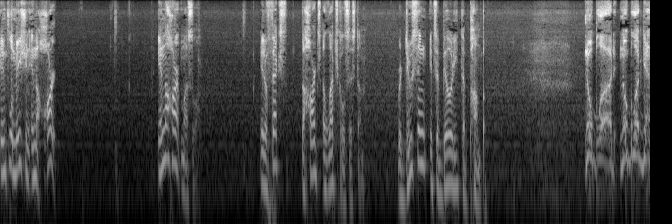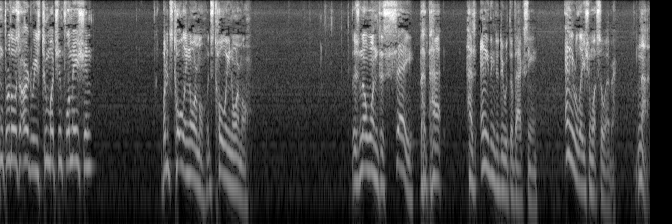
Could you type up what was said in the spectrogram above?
Inflammation in the heart, in the heart muscle. It affects the heart's electrical system, reducing its ability to pump. No blood, no blood getting through those arteries, too much inflammation. But it's totally normal. It's totally normal. There's no one to say that that has anything to do with the vaccine. Any relation whatsoever. None.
